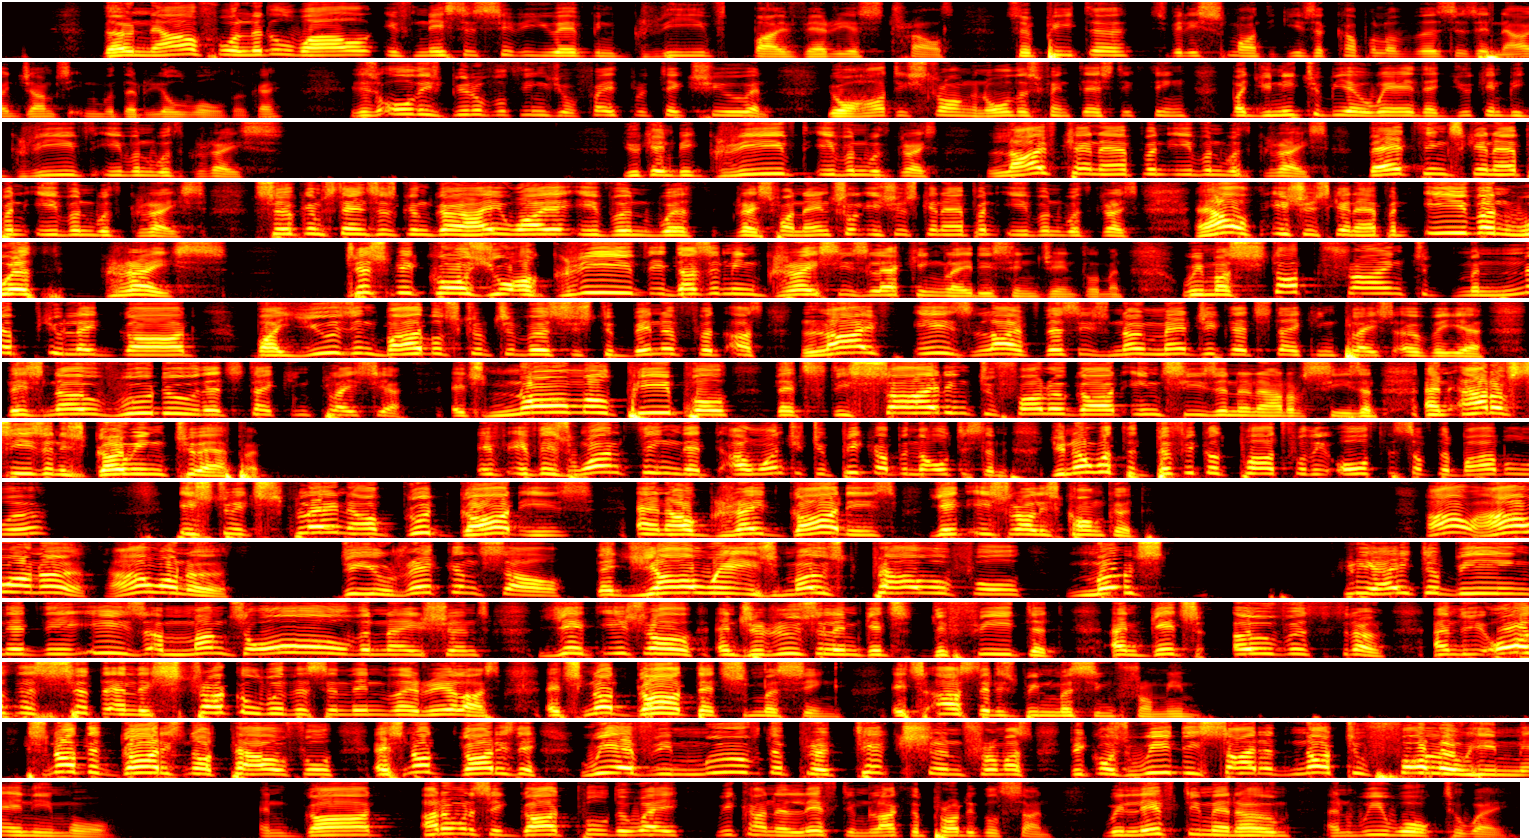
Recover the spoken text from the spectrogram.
though now for a little while, if necessary, you have been grieved by various trials. So Peter is very smart. He gives a couple of verses and now he jumps in with the real world, okay? He says all these beautiful things, your faith protects you and your heart is strong and all this fantastic thing, but you need to be aware that you can be grieved even with grace. You can be grieved even with grace. Life can happen even with grace. Bad things can happen even with grace. Circumstances can go haywire even with grace. Financial issues can happen even with grace. Health issues can happen even with grace. Just because you are grieved, it doesn't mean grace is lacking, ladies and gentlemen. We must stop trying to manipulate God by using Bible scripture verses to benefit us. Life is life. This is no magic that's taking place over here. There's no voodoo that's taking place here. It's normal people that's deciding to follow God in season and out of season. And out of season is going to happen. If, if there's one thing that I want you to pick up in the Old Testament, you know what the difficult part for the authors of the Bible were? Is to explain how good God is and how great God is, yet Israel is conquered. How, how on earth, how on earth do you reconcile that Yahweh is most powerful, most creator being that there is amongst all the nations, yet Israel and Jerusalem gets defeated and gets overthrown. And the authors sit and they struggle with this, and then they realize it's not God that's missing, it's us that has been missing from Him. It's not that God is not powerful. It's not God is there. We have removed the protection from us because we decided not to follow Him anymore. And God, I don't want to say God pulled away. We kind of left Him like the prodigal son. We left Him at home and we walked away.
